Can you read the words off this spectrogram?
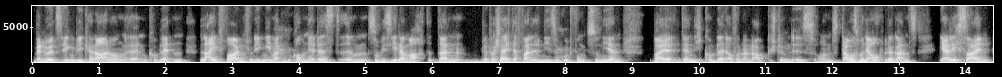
Wenn du jetzt irgendwie, keine Ahnung, äh, einen kompletten Leitfaden von irgendjemandem bekommen hättest, ähm, so wie es jeder macht, dann wird wahrscheinlich der Funnel nie so gut funktionieren, weil der nicht komplett aufeinander abgestimmt ist. Und da muss man ja auch wieder ganz ehrlich sein.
